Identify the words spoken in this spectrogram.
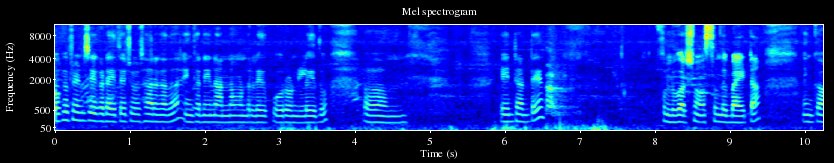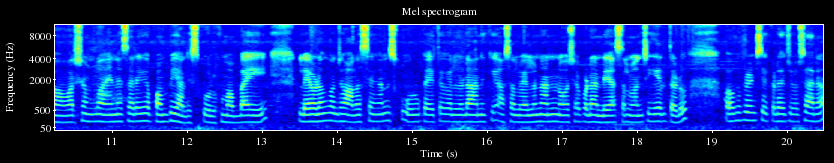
ఓకే ఫ్రెండ్స్ ఇక్కడైతే చూసారు కదా ఇంకా నేను అన్నం ఉండలేదు కూర వండలేదు. ఏంటంటే ఫుల్ వర్షం వస్తుంది బయట. ఇంకా వర్షంలో అయినా సరే ఇక పంపించాలి స్కూల్కి. మా అబ్బాయి లేవడం కొంచెం ఆలస్యం కానీ స్కూల్కి అయితే వెళ్ళడానికి అసలు వెళ్ళనని నో చెప్పడండి అసలు మంచిగా వెళ్తాడు. ఓకే ఫ్రెండ్స్ ఇక్కడ చూసారా?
